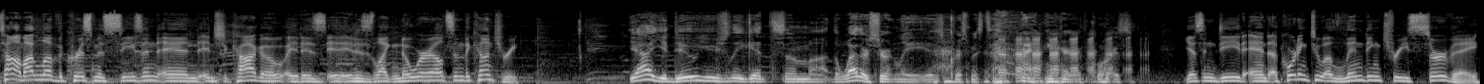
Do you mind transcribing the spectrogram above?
Tom, I love the Christmas season, and in Chicago, it is it is like nowhere else in the country. Yeah, you do usually get some. Uh, the weather certainly is Christmas time here, of course. Yes, indeed. And according to a Lending Tree survey,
